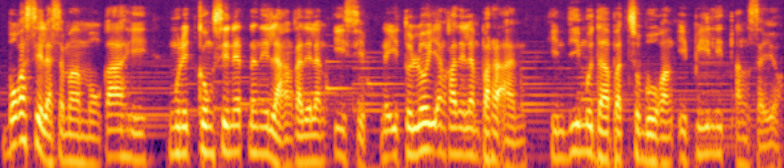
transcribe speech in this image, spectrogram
Bukas sila sa mga mungkahi, ngunit kung sinet na nila ang kanilang isip na ituloy ang kanilang paraan, hindi mo dapat subukang ipilit ang sayo.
